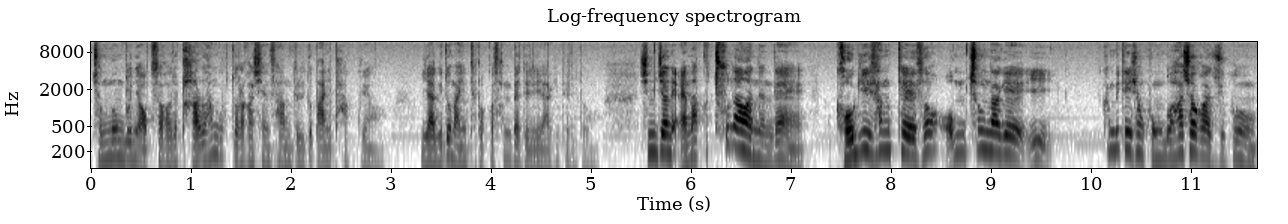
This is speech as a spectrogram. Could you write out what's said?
전문분이 없어가지고 바로 한국 돌아가시는 사람들도 많이 봤고요. 이야기도 많이 들었고 선배들 이야기들도. 심지어는 에마크2 나왔는데 거기 상태에서 엄청나게 이 computation 공부하셔가지고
